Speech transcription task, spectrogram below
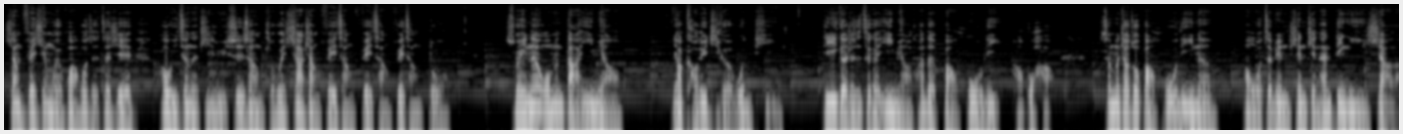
像肺纤维化或者这些后遗症的几率，事实上就会下降非常非常非常多。所以呢，我们打疫苗要考虑几个问题。第一个就是这个疫苗它的保护力好不好？什么叫做保护力呢？哦，我这边先简单定义一下啦。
